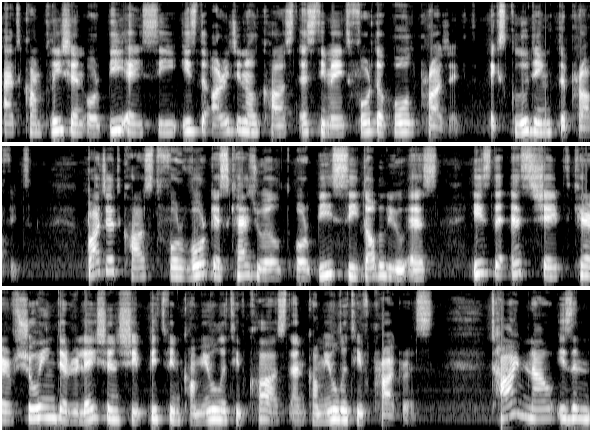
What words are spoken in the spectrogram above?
at completion or BAC is the original cost estimate for the whole project, excluding the profit. Budget cost for work scheduled or BCWS is the S-shaped curve showing the relationship between cumulative cost and cumulative progress. Time now is a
